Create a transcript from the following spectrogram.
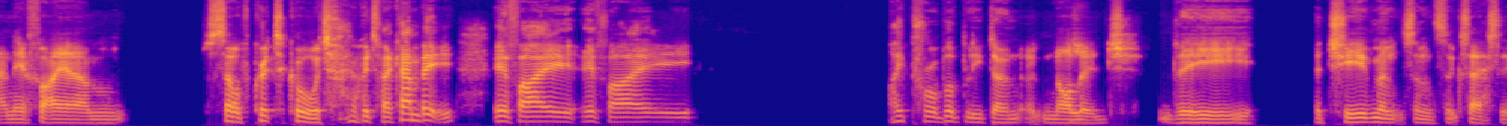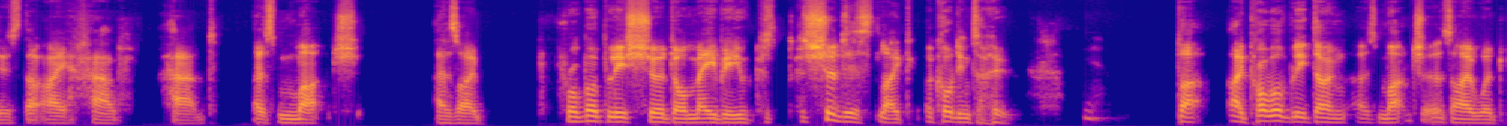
And if I am self-critical, which which I can be, if I if I I probably don't acknowledge the achievements and successes that I have had as much as I probably should, or maybe because should is like according to who. Yeah. But I probably don't as much as I would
